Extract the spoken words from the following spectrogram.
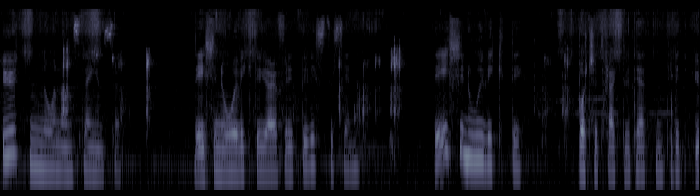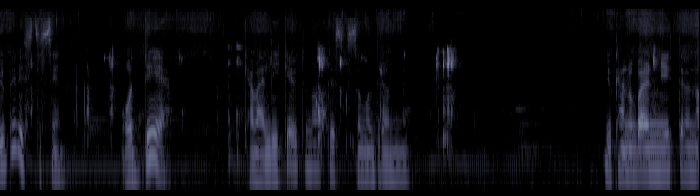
uten noen anstrengelser. Det er ikke noe viktig å gjøre for ditt bevisste sinn. Det er ikke noe viktig bortsett fra aktiviteten til ditt ubevisste sinn. Og det kan være like automatisk som å drømme. Du kan nå bare nyte denne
